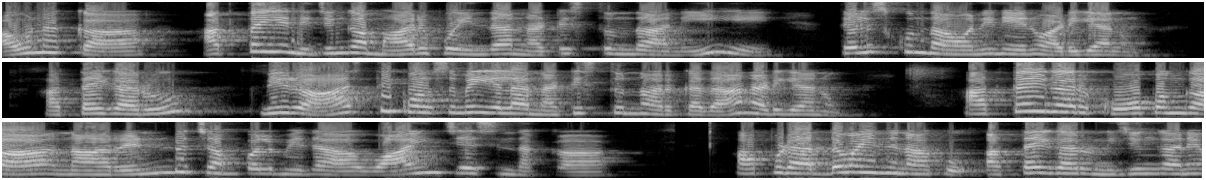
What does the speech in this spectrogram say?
అవునక్క అత్తయ్య నిజంగా మారిపోయిందా నటిస్తుందా అని తెలుసుకుందామని నేను అడిగాను. అత్తయ్య గారు మీరు ఆస్తి కోసమే ఇలా నటిస్తున్నారు కదా అని అడిగాను. అత్తయ్య గారు కోపంగా నా రెండు చెంపల మీద వాయించేసిందక్క. అప్పుడు అర్థమైంది నాకు అత్తయ్య గారు నిజంగానే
